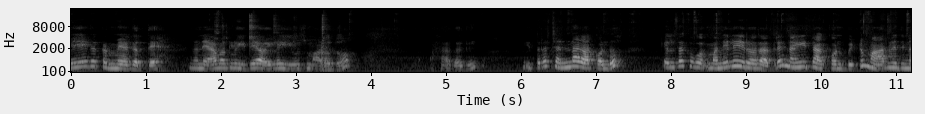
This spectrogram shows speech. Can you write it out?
ಬೇಗ ಕಡಿಮೆ ಆಗುತ್ತೆ. ನಾನು ಯಾವಾಗಲೂ ಇದೇ ಆಯಿಲೇ ಯೂಸ್ ಮಾಡೋದು. ಹಾಗಾಗಿ ಈ ಥರ ಚೆನ್ನಾಗಿ ಹಾಕ್ಕೊಂಡು ಕೆಲಸಕ್ಕೆ ಹೋಗೋ, ಮನೇಲೇ ಇರೋರಾದರೆ ನೈಟ್ ಹಾಕ್ಕೊಂಡ್ಬಿಟ್ಟು ಮಾರನೇ ದಿನ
